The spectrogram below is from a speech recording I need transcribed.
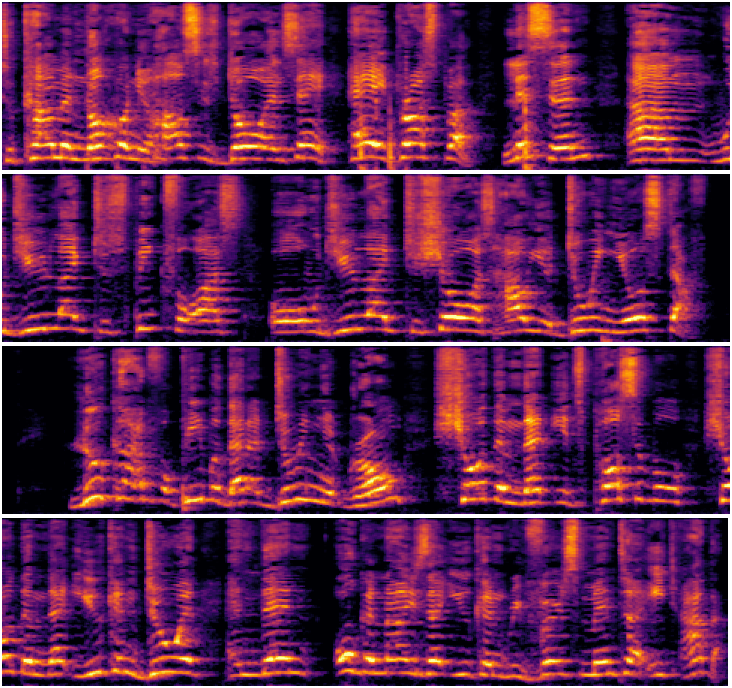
to come and knock on your house's door and say, "Hey, Prosper, listen, um, would you like to speak for us, or would you like to show us how you're doing your stuff?" Look out for people that are doing it wrong. Show them that it's possible. Show them that you can do it. And then organize that you can reverse mentor each other.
